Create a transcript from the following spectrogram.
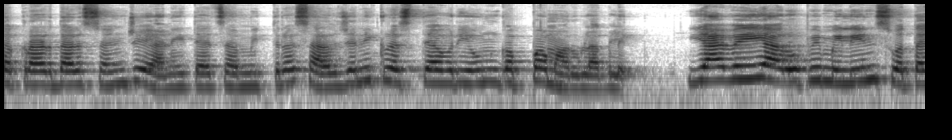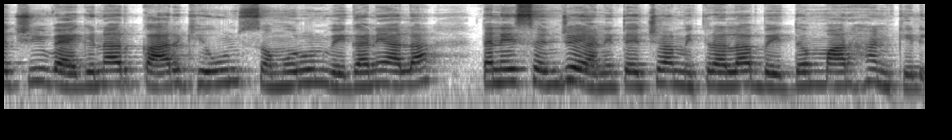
तक्रारदार संजय आणि त्याचा मित्र सार्वजनिक रस्त्यावर येऊन गप्पा मारू लागले. यावेळी आरोपी मिलिंद स्वतःची वॅगनार कार घेऊन समोरून वेगाने आला. त्याने संजय आणि त्याच्या मित्राला बेदम मारहाण केली.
